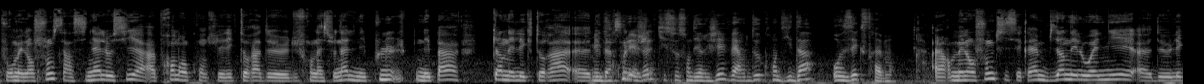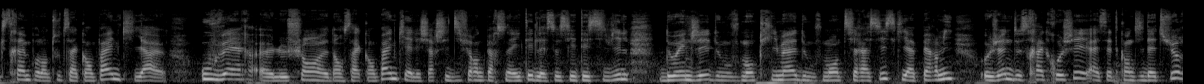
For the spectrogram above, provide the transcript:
pour Mélenchon. C'est un signal aussi à, prendre en compte. L'électorat du Front National n'est plus n'est pas qu'un électorat euh, de Mais personnes. les jeunes qui se sont dirigés vers deux candidats aux extrêmes. Alors Mélenchon, qui s'est quand même bien éloigné euh, de l'extrême pendant toute sa campagne, qui a euh, ouvert le champ dans sa campagne, qui allait chercher différentes personnalités de la société civile, d'ONG, de mouvements climat, de mouvements antiracistes, qui a permis aux jeunes de se raccrocher à cette candidature.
